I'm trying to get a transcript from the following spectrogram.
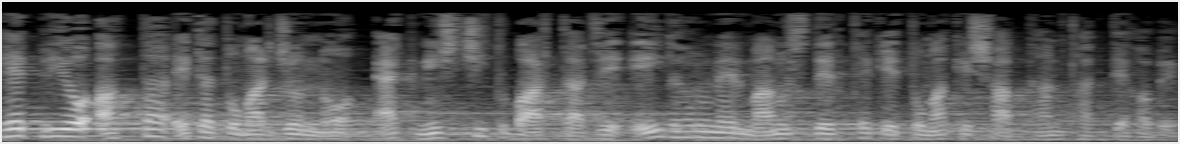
হে প্রিয় আত্মা, এটা তোমার জন্য এক নিশ্চিত বার্তা যে এই ধরনের মানুষদের থেকে তোমাকে সাবধান থাকতে হবে।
